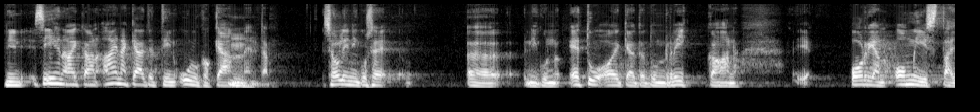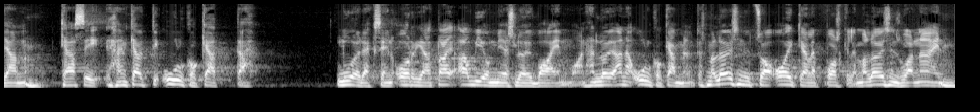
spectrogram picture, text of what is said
niin siihen aikaan aina käytettiin ulkokämmentä. Mm. Se oli niin kuin se ö, niin kuin etuoikeutetun rikkaan orjan omistajan mm. käsi, hän käytti ulkokättä luodäkseen orjaa tai aviomies löi vaimoaan. Hän löi aina ulkokämmenen. Jos mä löysin nyt sua oikealle poskelle, mä löysin sua näin, mm.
